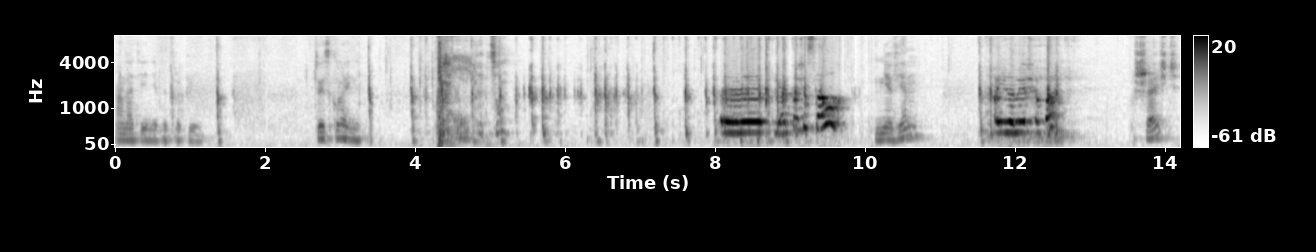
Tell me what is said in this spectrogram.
A nawet jej nie wydropiłem. Tu jest kolejny. Co? Yy, jak to się stało? Nie wiem. A ile miałeś HP? Sześć?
